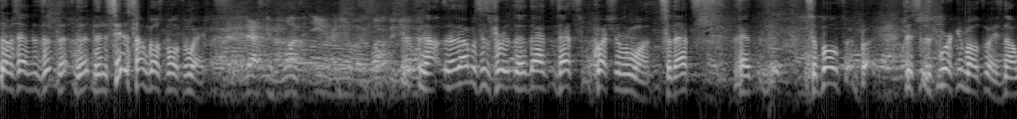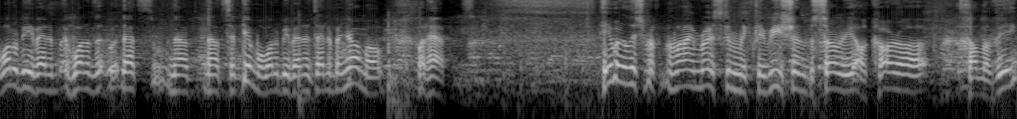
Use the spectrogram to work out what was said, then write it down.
no, I'm saying the, the, the, the time goes both ways. Now, that was his first, that, that's question number one. So that's that, so both. This is working both ways. Now, what will be if one of the that's now now Tziv Gimel? What will be if Ben Yomo? What happens? He would lishmach b'mayim roiskim miklirishan b'sori al kara chalavi.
